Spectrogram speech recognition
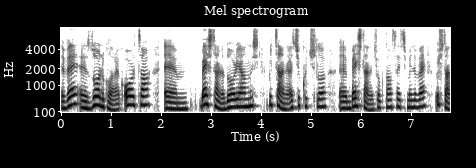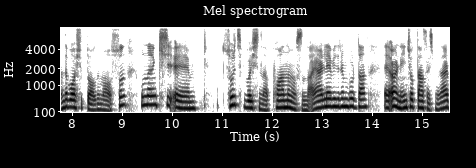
ve e, zorluk olarak orta 5 tane doğru yanlış bir tane açık uçlu 5 tane çoktan seçmeli ve 3 tane de boşluk doldurma olsun. Bunların kişi e, soru tipi başına puanlamasını da ayarlayabilirim buradan. E, örneğin çoktan seçmeler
